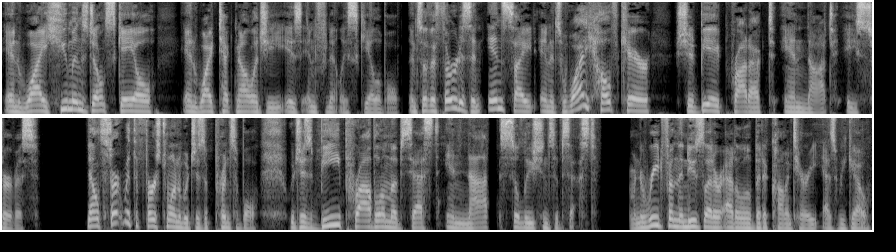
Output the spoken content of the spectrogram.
and why humans don't scale and why technology is infinitely scalable. And so the third is an insight, and it's why healthcare should be a product and not a service. Now, let's start with the first one, which is a principle, which is be problem obsessed and not solutions obsessed. I'm going to read from the newsletter, add a little bit of commentary as we go.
